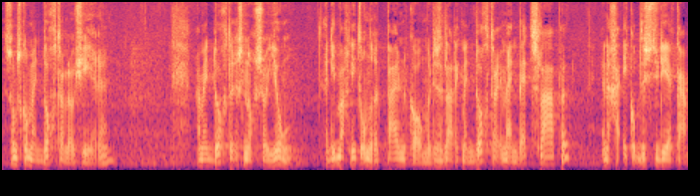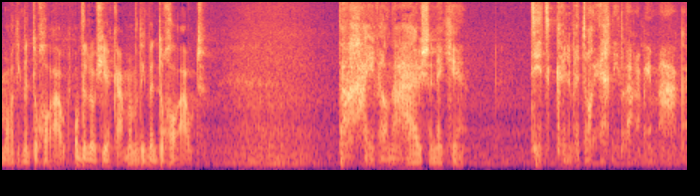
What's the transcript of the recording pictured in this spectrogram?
Soms komt mijn dochter logeren. Maar mijn dochter is nog zo jong. En die mag niet onder het puin komen. Dus dan laat ik mijn dochter in mijn bed slapen. En dan ga ik op de studeerkamer, want ik ben toch al oud. Op de logeerkamer, want ik ben toch al oud. Dan ga je wel naar huis en denk je: dit kunnen we toch echt niet langer meer maken.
